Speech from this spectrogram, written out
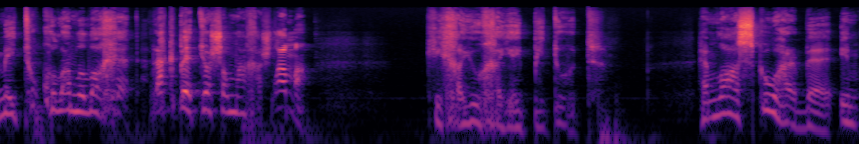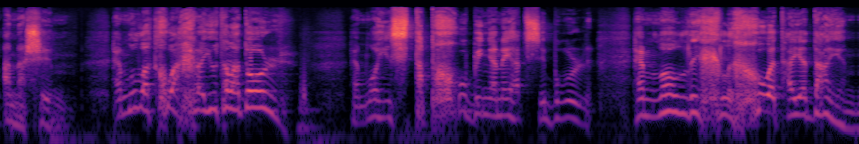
מתו כולם ללא חטא, רק בעטיו של נחש. למה? כי חיו חיי בידוד. הם לא עסקו הרבה עם אנשים, הם לא לקחו אחריות על הדור. הם לא הסתבכו בענייני הציבור, הם לא לכלכו את הידיים,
